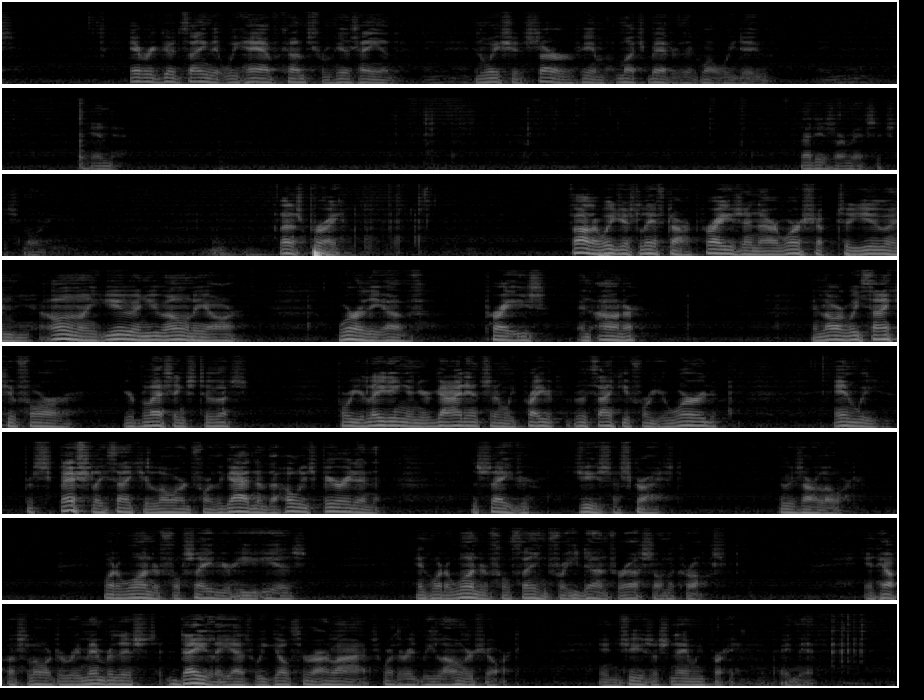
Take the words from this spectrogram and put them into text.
Every good thing that we have comes from His hand, and we should serve Him much better than what we do. And That is our message this morning. Let us pray. Father, we just lift our praise and our worship to you, and only you and you only are worthy of praise and honor. And Lord, we thank you for your blessings to us, for your leading and your guidance, and we pray, we thank you for your word. And we especially thank you, Lord, for the guidance of the Holy Spirit and the, the Savior, Jesus Christ, who is our Lord. What a wonderful Savior He is. And what a wonderful thing for He done for us on the cross. And help us, Lord, to remember this daily as we go through our lives, whether it be long or short. In Jesus' name we pray. Amen.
